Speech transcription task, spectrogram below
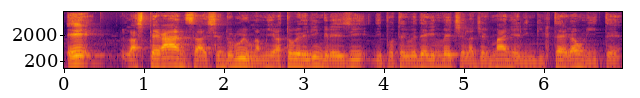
e la speranza, essendo lui un ammiratore degli inglesi, di poter vedere invece la Germania e l'Inghilterra unite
